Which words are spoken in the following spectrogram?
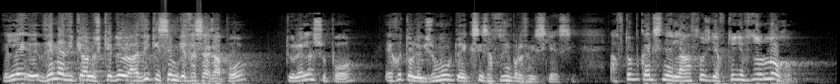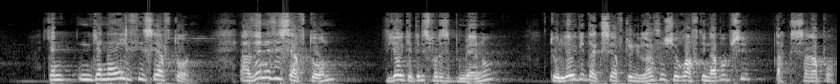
λέει δεν αδικεί άλλος και του αδίκησέ μου και θα σε αγαπώ. Του λέει να σου πω έχω το λογισμό μου το εξής, αυτός είναι η προσωπική σχέση. Αυτό που κάνεις είναι λάθος γι' αυτό γι' αυτόν τον λόγο. Για, για να έλθει σε αυτόν. Αν δεν έλθει σε αυτόν δυο και τρεις φορές επιμένω του λέω κοιτάξτε αυτό είναι λάθος εγώ αυτή την άποψη εντάξει σε αγαπώ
